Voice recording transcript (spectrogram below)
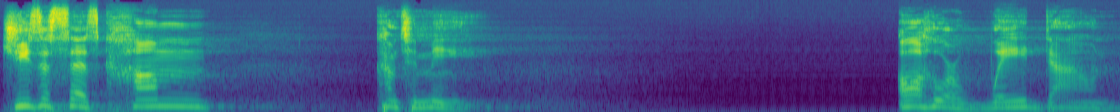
Jesus says, Come, come to me. All who are weighed down.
